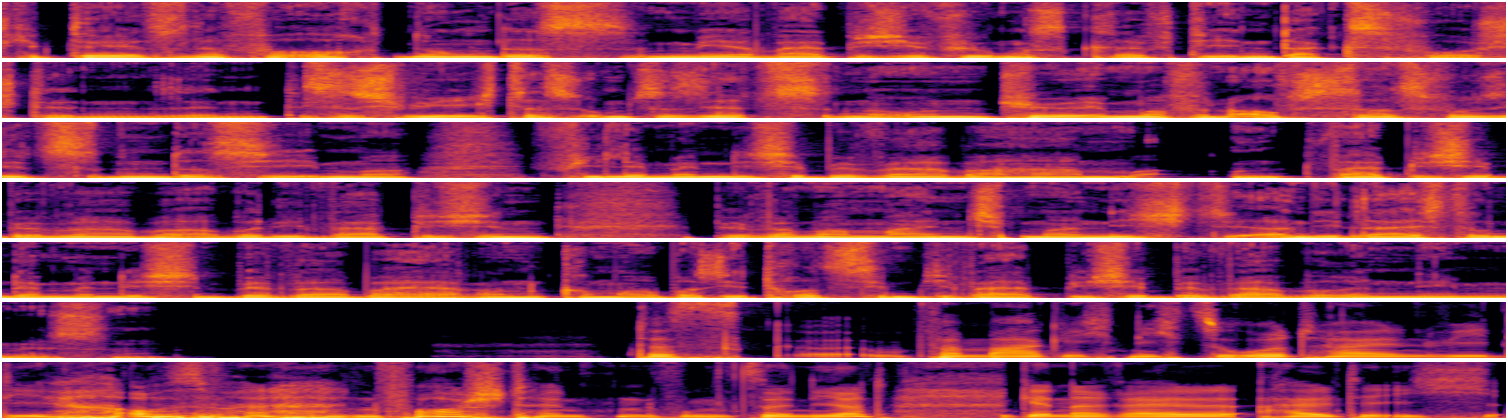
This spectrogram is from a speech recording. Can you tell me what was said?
Es gibt ja jetzt eine Verordnung, dass mehr weibliche Führungskräfte in DAX-Vorständen sind. Ist es schwierig, das umzusetzen? Und ich höre immer von Aufsichtsratsvorsitzenden, dass sie immer viele männliche Bewerber haben und weibliche Bewerber, aber die weiblichen Bewerber manchmal nicht an die Leistung der männlichen Bewerber herankommen, aber sie trotzdem die weibliche Bewerberin nehmen müssen. Das äh, vermag ich nicht zu urteilen, wie die Auswahl an Vorständen funktioniert. Generell halte ich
